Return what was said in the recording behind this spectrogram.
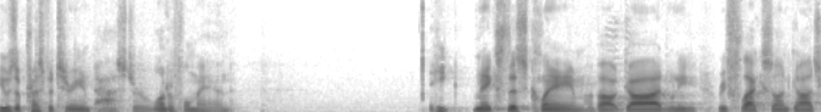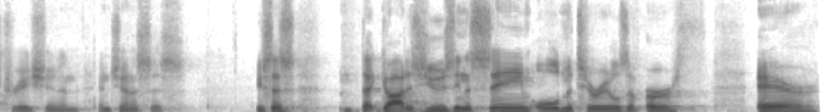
He was a Presbyterian pastor, wonderful man. He makes this claim about God when he reflects on God's creation and, in Genesis. He says that God is using the same old materials of earth, air,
